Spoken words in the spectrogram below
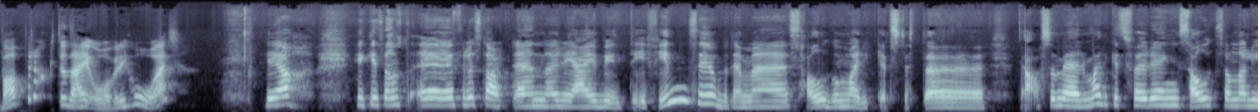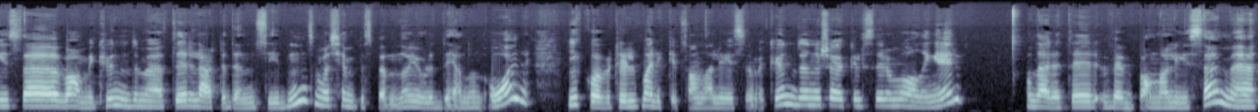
Hva brakte deg over i HR? Ja, ikke sant. Eh, for å starte, når jeg begynte i Finn, så jobbet jeg med salg og markedsstøtte. Ja, så mer markedsføring, salgsanalyse, var med i kundemøter, lærte den siden, som var kjempespennende og gjorde det noen år. Gikk over til markedsanalyse med kundeundersøkelser og målinger. Og deretter webanalyse med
